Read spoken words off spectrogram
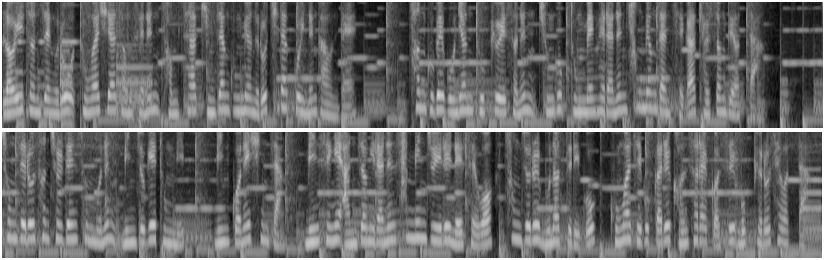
러일 전쟁으로 동아시아 정세는 점차 긴장 국면으로 치닫고 있는 가운데 1905년 도쿄에서는 중국 동맹회라는 혁명단체가 결성되었다. 총재로 선출된 손무는 민족의 독립, 민권의 신장, 민생의 안정이라는 삼민주의를 내세워 청조를 무너뜨리고 공화제국가를 건설할 것을 목표로 세웠다.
